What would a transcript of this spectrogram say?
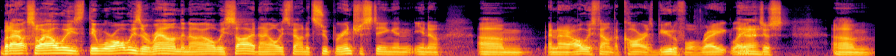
but I so I always they were always around, and I always saw it, and I always found it super interesting, and you know, um, and I always found the cars beautiful, right? Like Yeah. just, um,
